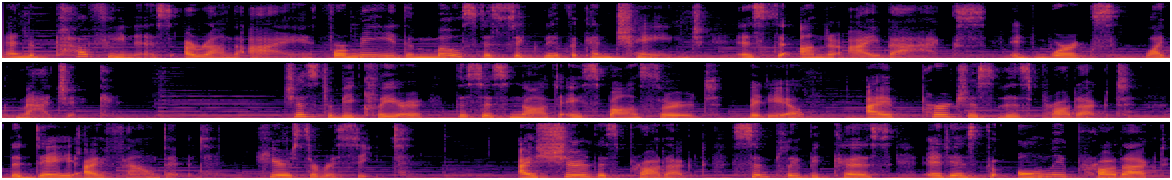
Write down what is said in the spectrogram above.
and puffiness around the eye. For me, the most significant change is the under eye bags. It works like magic. Just to be clear, this is not a sponsored video. I purchased this product the day I found it. Here's the receipt. I share this product simply because it is the only product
